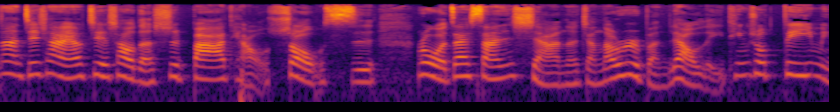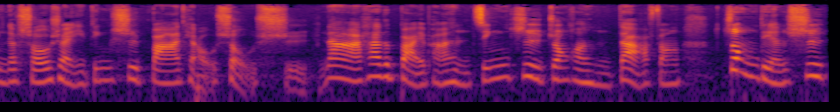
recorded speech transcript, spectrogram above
那接下来要介绍的是八条寿司。如果在三峡呢，讲到日本料理，听说第一名的首选一定是八条寿司。那它的摆盘很精致，装潢很大方，重点是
